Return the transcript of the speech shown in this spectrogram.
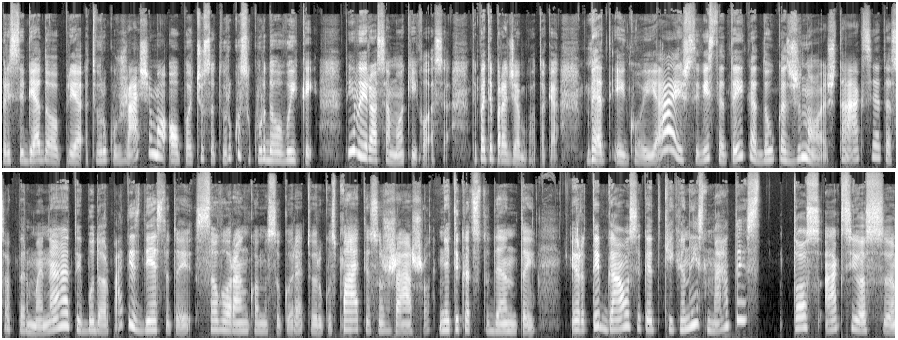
prisidėdavo prie atvirukų užrašymo, o pačius atvirukus sukūrdavo vaikai. Tai įvairiose mokyklose. Tai pati pradžia buvo tokia. Bet eigoje išsivystė tai, kad daug kas žinojo šitą akciją tiesiog per mane, tai būdavo ir patys dėstytojai savo rankomis sukuria atvirukus, patys užrašo, ne tik kad studentai. Ir taip gausi, kad kiekvienais metais tos akcijos e,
